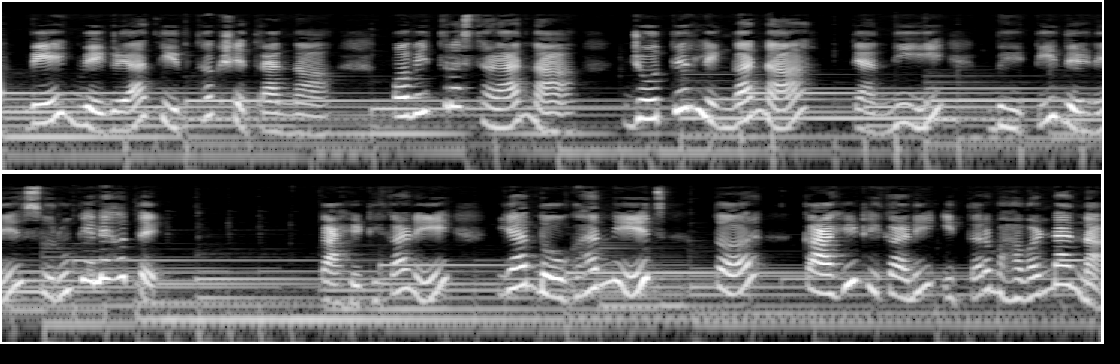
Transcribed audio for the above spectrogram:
वेगवेगळ्या तीर्थक्षेत्रांना पवित्र स्थळांना ज्योतिर्लिंगांना त्यांनी भेटी देणे सुरू केले होते. काही ठिकाणी या दोघांनीच तर काही ठिकाणी इतर भावंडांना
